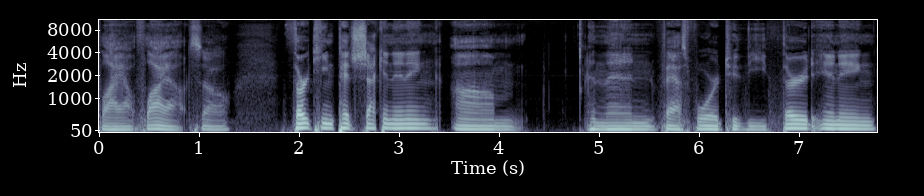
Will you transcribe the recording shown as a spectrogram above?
flyout, flyout. So 13 pitch second inning. Um, and then fast forward to the third inning.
